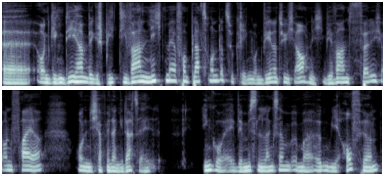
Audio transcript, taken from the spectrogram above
Äh, und gegen die haben wir gespielt. Die waren nicht mehr vom Platz runterzukriegen und wir natürlich auch nicht. Wir waren völlig on fire und ich habe mir dann gedacht, ey, Ingo, ey, wir müssen langsam mal irgendwie aufhören,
